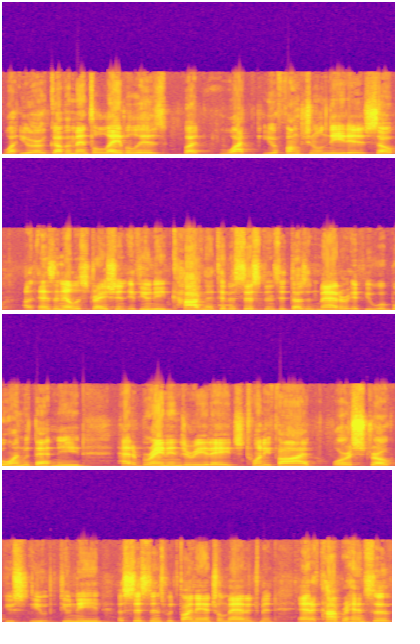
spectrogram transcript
what your governmental label is, but what your functional need is. So, uh, as an illustration, if you need cognitive assistance, it doesn't matter if you were born with that need, had a brain injury at age 25, or a stroke. You, you, if you need assistance with financial management, and a comprehensive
